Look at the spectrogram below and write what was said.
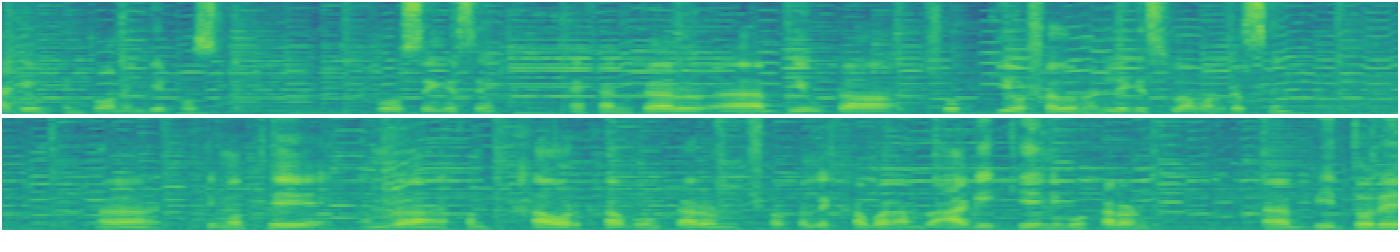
আগেও কিন্তু অনেকে পৌঁছে পৌঁছে গেছে। এখানকার ভিউটা সত্যি অসাধারণ লেগেছিল আমার কাছে। ইতিমধ্যে আমরা এখন খাবার খাব, কারণ সকালে খাবার আমরা আগে খেয়ে নিব। কারণ ভিতরে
